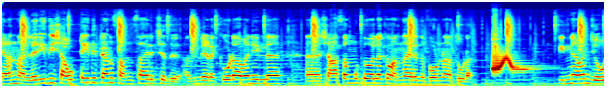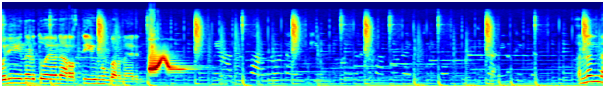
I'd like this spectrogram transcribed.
ഞാൻ നല്ല രീതിയിൽ ഷൗട്ട് ചെയ്തിട്ടാണ് സംസാരിച്ചത്. അതിന്റെ ഇടയ്ക്കൂടെ അവനില്ല ശ്വാസം മുട്ട് പോലൊക്കെ വന്നായിരുന്നു ഫോണിനകത്തൂടെ. പിന്നെ അവൻ ജോലി ചെയ്യുന്നിടത്ത് പോയി അവൻ അറസ്റ്റ് ചെയ്യുമെന്നും പറഞ്ഞായിരുന്നു. അല്ലല്ല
